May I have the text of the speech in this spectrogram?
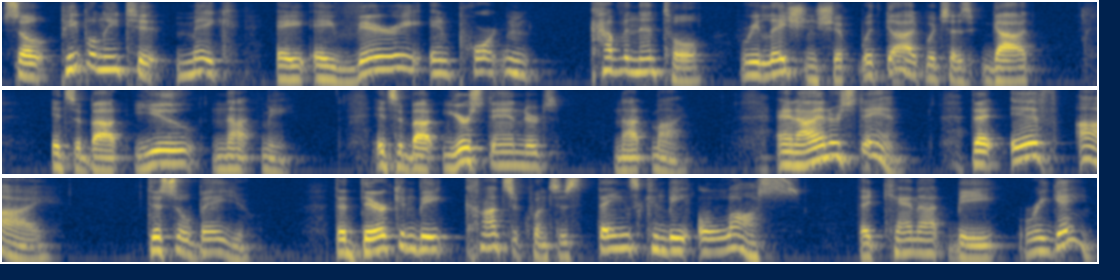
So people need to make a, a very important covenantal relationship with God, which says, God, it's about you, not me. It's about your standards, not mine. And I understand that if I disobey you, that there can be consequences, things can be lost that cannot be regained.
